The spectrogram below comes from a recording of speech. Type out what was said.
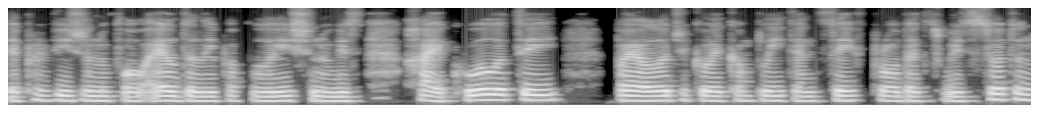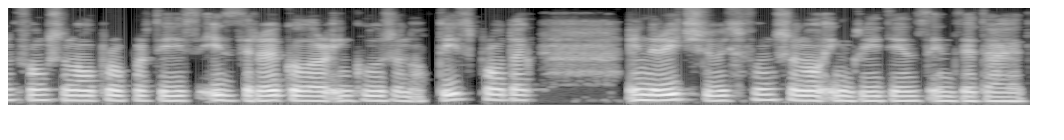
the provision for elderly population with high quality, biologically complete and safe products with certain functional properties is the regular inclusion of these products enriched with functional ingredients in the diet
